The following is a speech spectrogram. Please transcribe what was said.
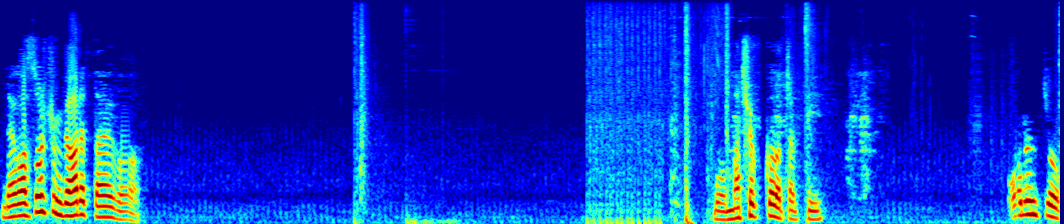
내가 쏠 준비 하랬다, 이거. 못 맞출 거, 어차피. 오른쪽.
